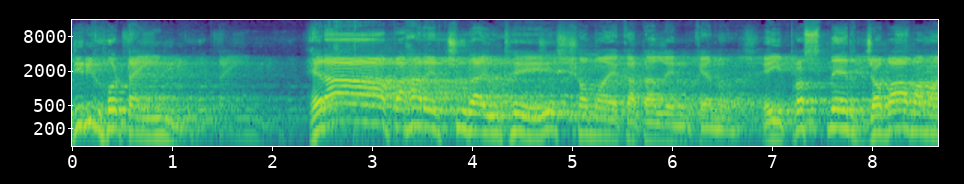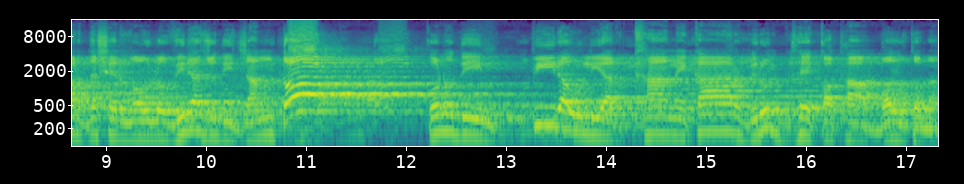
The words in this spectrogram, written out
দীর্ঘ টাইম হেরা পাহাড়ের চূড়ায় উঠে সময় কাটালেন কেন? এই প্রশ্নের জবাব আমার দেশের মৌলভীরা যদি জানত, কোনদিন পীর আউলিয়ার খানেকার বিরুদ্ধে কথা বলতো না।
